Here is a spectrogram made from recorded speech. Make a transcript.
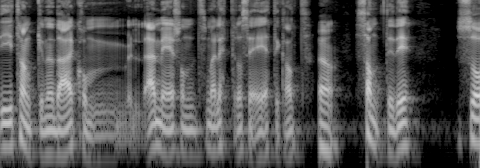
de tankene der kom, er mer sånn som er lettere å se i etterkant. Ja. Samtidig så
